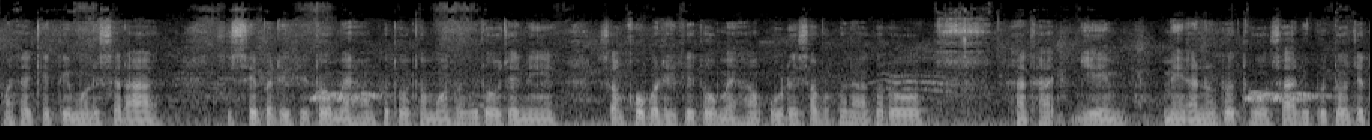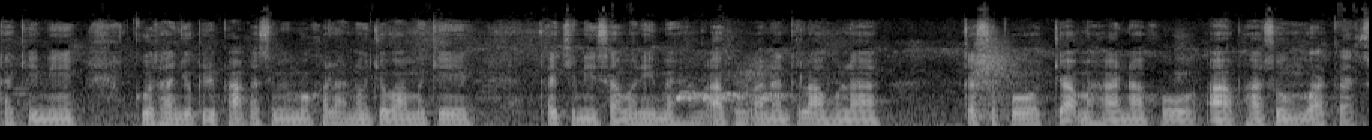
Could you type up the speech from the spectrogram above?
มัทธเกติมุนิสราสิเสปฏิทิโตไมหังพุทโธธรรมโมทัพพุทโธจนีสังโฆปฏิทิโตไมหังอุเรสัพพคุณากโร หาทะเยมเมอนุรโทสาริปุตโตจทักขินีกูทันโยปิริภาคสิมิโมคลาโนจวามะเกทักขินีสาวนีไมหังอาภุงอนันทลาหุลากัสโปจามหานาโคอาภาสุงวัตโส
